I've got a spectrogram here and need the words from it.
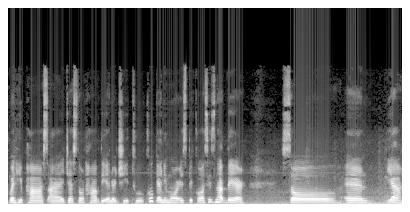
when he passed I just don't have the energy to cook anymore is because he's not there. So and yeah.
